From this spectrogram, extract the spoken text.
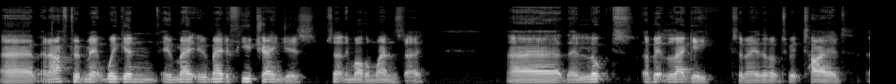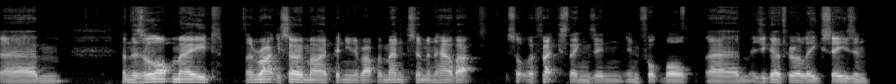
Uh, and I have to admit, Wigan, who made who made a few changes, certainly more than Wednesday, uh, they looked a bit leggy to me. They looked a bit tired. Um, and there's a lot made and rightly so, in my opinion, about momentum and how that sort of affects things in in football um, as you go through a league season.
